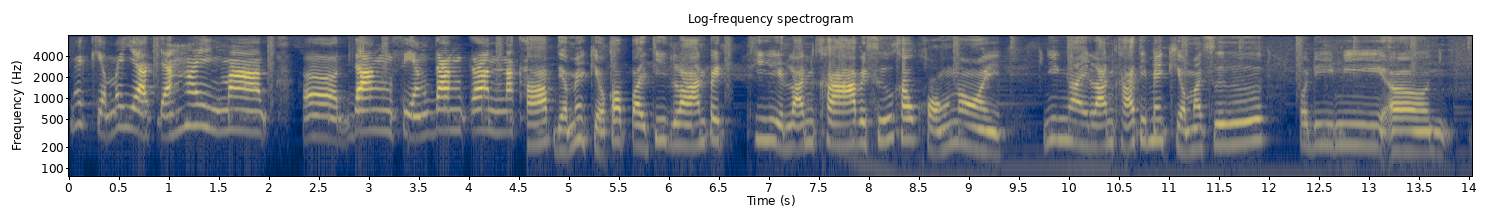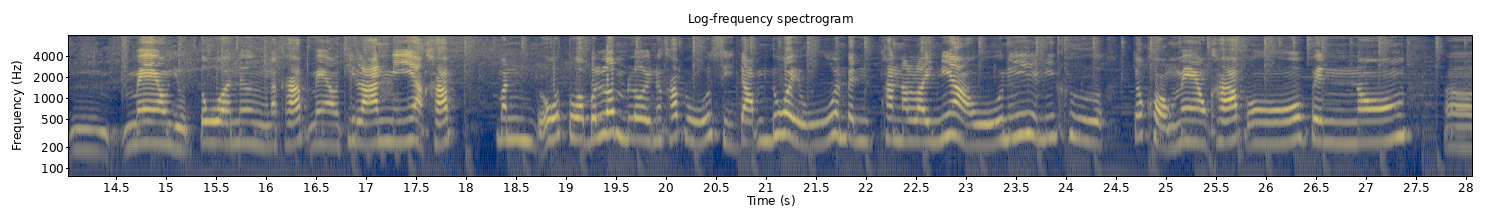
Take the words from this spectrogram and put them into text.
แม่เขียวไม่อยากจะให้มาเอ่อดังเสียงดังกันนะคะครับ เดี๋ยวแม่เขียวก็ไปที่ร้านไปที่ร้านค้าไปซื้อข้าวของหน่อย นี่ไงร้านค้าที่แม่เขียวมาซื้อ พอดีมีแมวอยู่ตัวหนึ่งนะครับ แมวที่ร้านนี้อะครับ มันโอ้ตัวเบล่มเลยนะครับโอ้สีดำด้วยโอ้มันเป็นพันอะไรเนี่ยโอ้นี่นี่คือเจ้าของแมวครับ โอ้เป็นน้องออ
